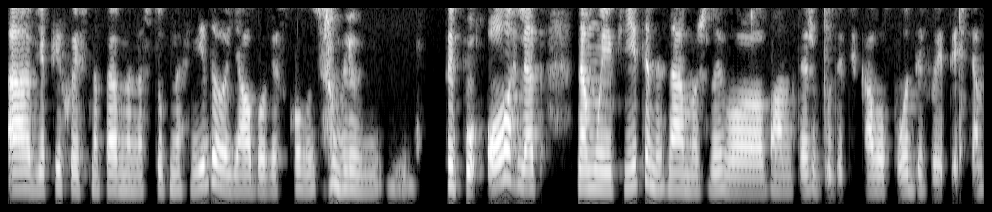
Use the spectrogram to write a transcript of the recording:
В якихось, напевно, наступних відео я обов'язково зроблю типу огляд на мої квіти. Не знаю, можливо, вам теж буде цікаво подивитися.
